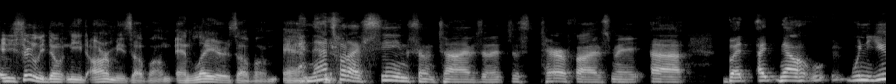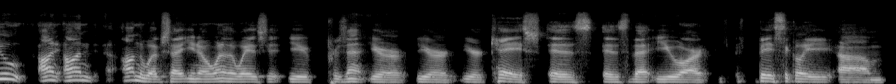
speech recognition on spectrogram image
and you certainly don't need armies of them and layers of them and, and that's what I've seen sometimes, and it just terrifies me. Uh, but I, now, when you on on on the website, you know, one of the ways that you present your your your case is is that you are basically. Um,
